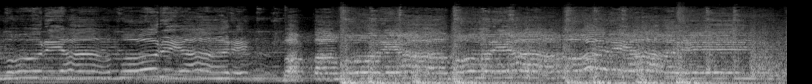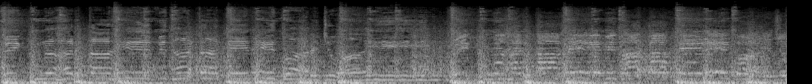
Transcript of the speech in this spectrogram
मोरया मोरया रे। बाप्पा, मोरया हरता है विधाता तेरे द्वार जो हरता है विधाता तेरे द्वार जो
